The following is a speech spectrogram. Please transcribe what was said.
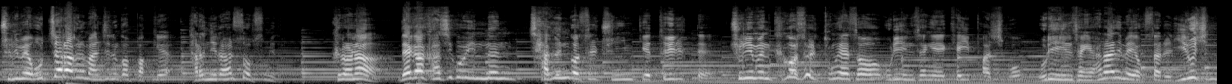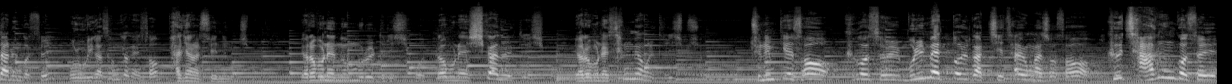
주님의 옷자락을 만지는 것밖에 다른 일을 할 수 없습니다. 그러나 내가 가지고 있는 작은 것을 주님께 드릴 때 주님은 그것을 통해서 우리 인생에 개입하시고 우리 인생에 하나님의 역사를 이루신다는 것을 오늘 우리가 성경에서 발견할 수 있는 것입니다. 여러분의 눈물을 들이시고 여러분의 시간을 들이시고 여러분의 생명을 들이십시오. 주님께서 그것을 물맷돌 같이 사용하셔서 그 작은 것을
